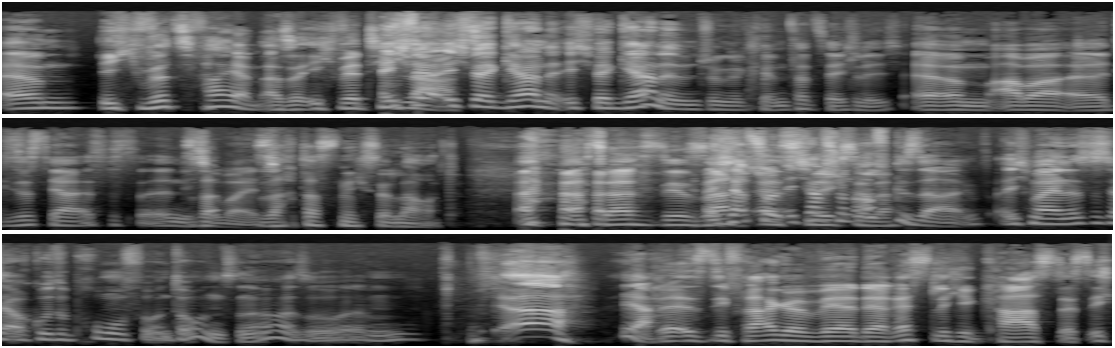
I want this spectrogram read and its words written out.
ähm, Ich würde es feiern. Also ich wäre Team ich wäre wär gerne, ich wäre gerne im Dschungelcamp tatsächlich. Ähm, aber äh, dieses Jahr ist es äh, nicht so Sa weit. sag das nicht so laut. Ich sag's dir, sag ich habe schon, ich hab schon so oft laut. gesagt. Ich meine, es ist ja auch gute Promo für unter uns. Ne? Also ähm, Ja, Ja. Da ist die Frage, wer der restliche Cast ist. Ich,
